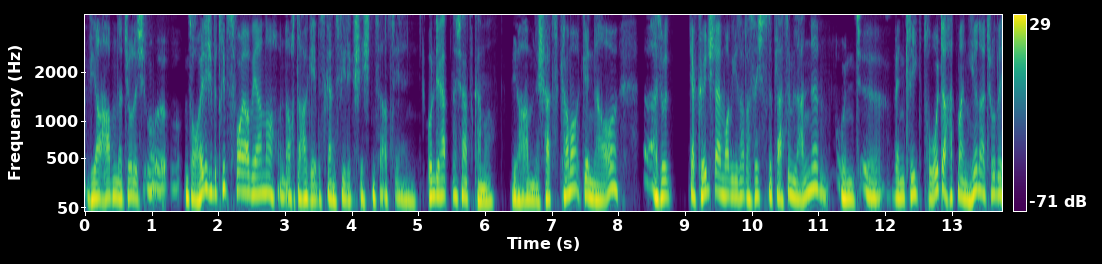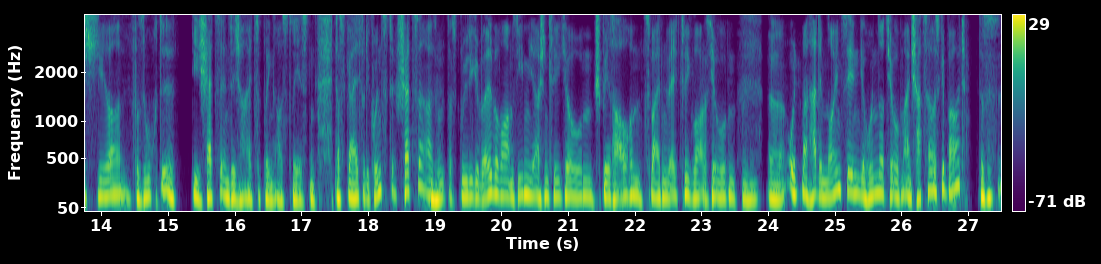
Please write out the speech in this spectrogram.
Wir haben natürlich äh, unsere heutige Betriebsfeuerwehr noch und auch da gäbe es ganz viele Geschichten zu erzählen. Und ihr habt eine Schatzkammer. Wir haben eine Schatzkammer, genau. Also der Königstein war, wie gesagt, der sicherste Platz im Lande. Und äh, wenn Krieg drohte, hat man hier natürlich hier versucht, äh, die Schätze in Sicherheit zu bringen aus Dresden. Das galt für die Kunstschätze. Also das grüne Gewölbe war im Siebenjährigen Krieg hier oben. Später auch im Zweiten Weltkrieg war das hier oben. Mhm. Äh, Und man hat im 19. Jahrhundert hier oben ein Schatzhaus gebaut. Das ist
